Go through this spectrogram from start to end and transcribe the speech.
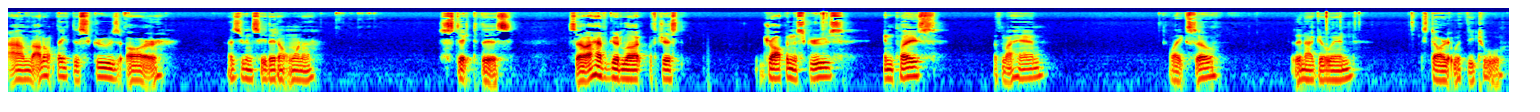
um, I don't think the screws are, as you can see, they don't want to stick to this. So I have good luck with just dropping the screws in place with my hand, like so. Then I go in, start it with the tool.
